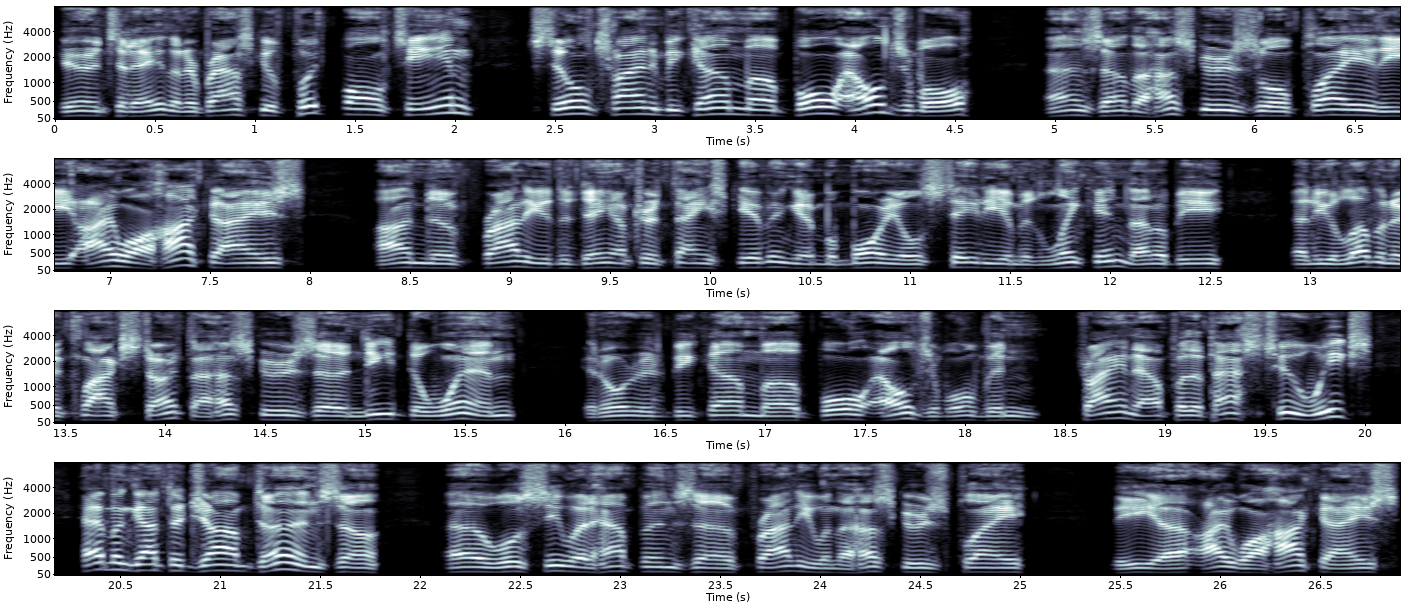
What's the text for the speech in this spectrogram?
here today. The Nebraska football team still trying to become uh, bowl eligible as uh, the Huskers will play the Iowa Hawkeyes on uh, Friday, the day after Thanksgiving, at Memorial Stadium in Lincoln. That'll be an 11 o'clock start. The Huskers uh, need to win in order to become uh, bowl eligible. Been trying out for the past two weeks, haven't got the job done. So uh, we'll see what happens uh, Friday when the Huskers play the uh, Iowa Hawkeyes.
